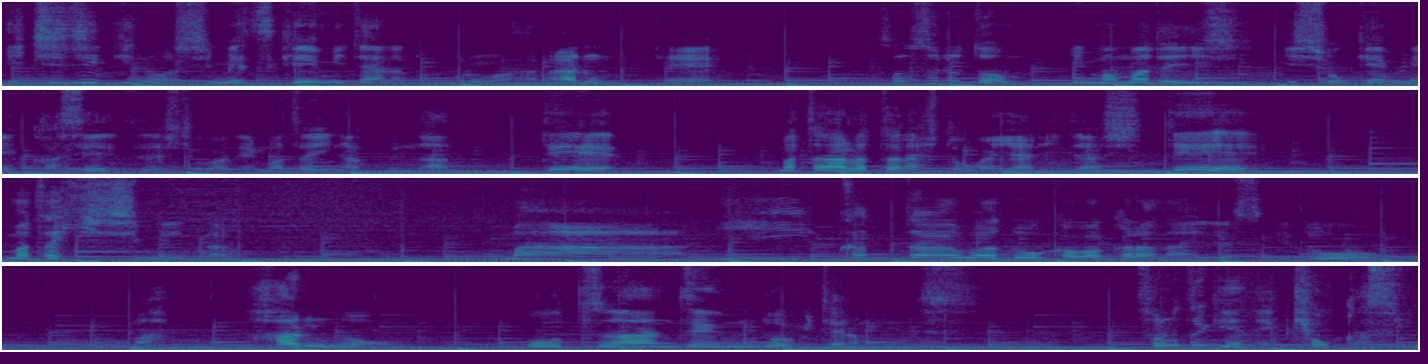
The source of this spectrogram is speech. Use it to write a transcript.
一時期の締め付けみたいなところはあるんで、そうすると今まで一生懸命稼いでた人がねまたいなくなってまた新たな人がやりだしてまた引き締めになる。まあ言い方はどうかわからないですけど、まあ、春の交通安全運動みたいなもんです。その時はね強化する。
